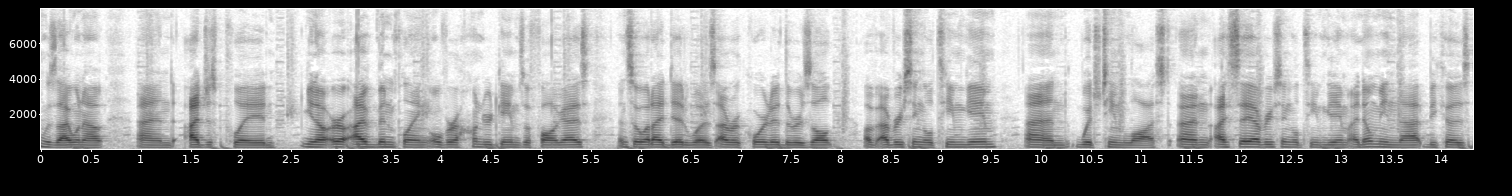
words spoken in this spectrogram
was I went out and I just played, you know, or I've been playing over 100 games of Fall Guys. And so what I did was I recorded the result of every single team game and which team lost. And I say every single team game, I don't mean that because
